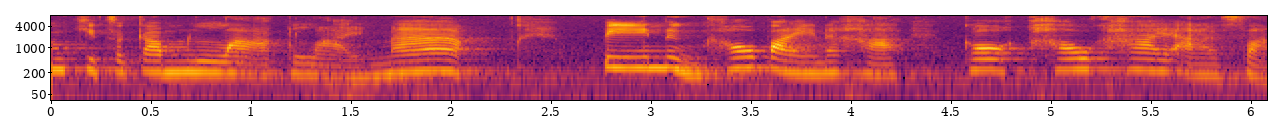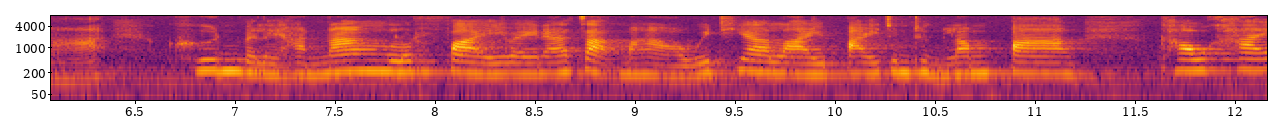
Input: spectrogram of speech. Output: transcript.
ำกิจกรรมหลากหลายมาก ปีหนึ่งเข้าไปนะคะ ก็เข้าค่ายอาสาขึ้นไปเลยค่ะนั่งรถไฟไปนะ จากมหาวิทยาลัยไปจนถึงลำปาง เข้าค่าย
